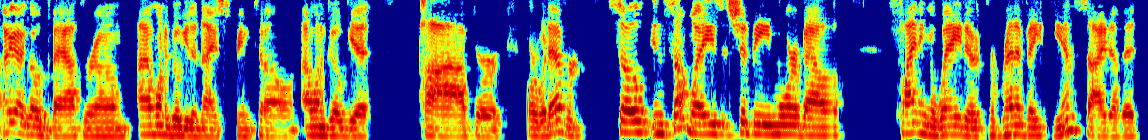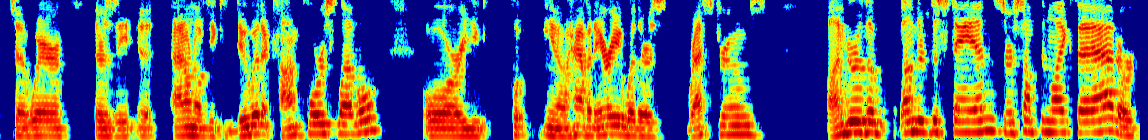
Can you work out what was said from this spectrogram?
I got to go to the bathroom. I want to go get an ice cream cone. I want to go get pop or or whatever. So in some ways, it should be more about finding a way to, to renovate the inside of it to where there's a uh, I don't know if you can do it at concourse level or you you know have an area where there's restrooms under the under the stands or something like that or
